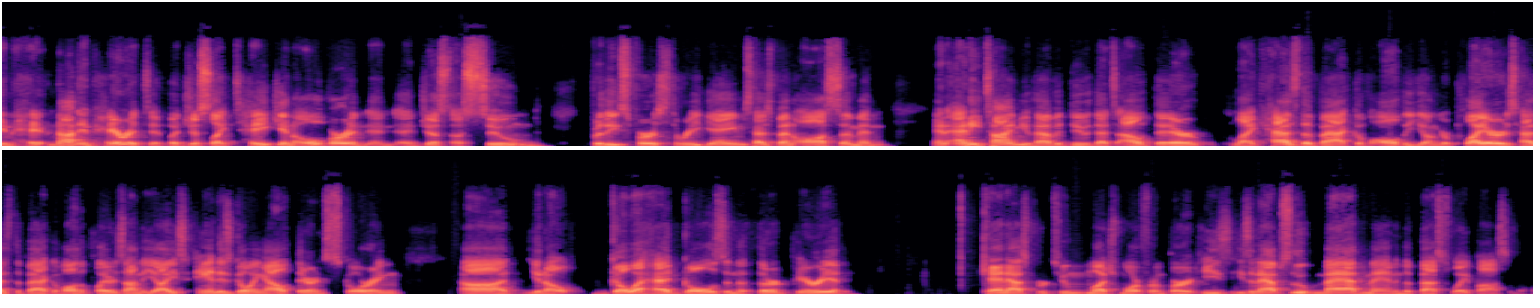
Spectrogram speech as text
inher- not inherited, but just like taken over and, and and just assumed for these first three games has been awesome. And and anytime you have a dude that's out there, like has the back of all the younger players, has the back of all the players on the ice, and is going out there and scoring, uh, you know, go ahead goals in the third period, can't ask for too much more from Bert. He's he's an absolute madman in the best way possible.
